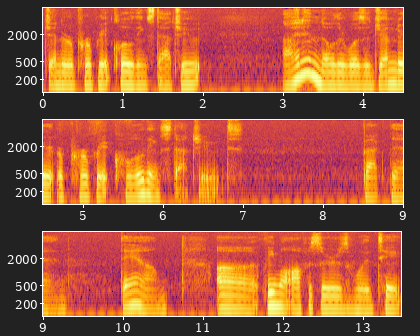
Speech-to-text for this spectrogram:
gender appropriate clothing statute. I didn't know there was a gender appropriate clothing statute back then. Damn. Uh, female officers would take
